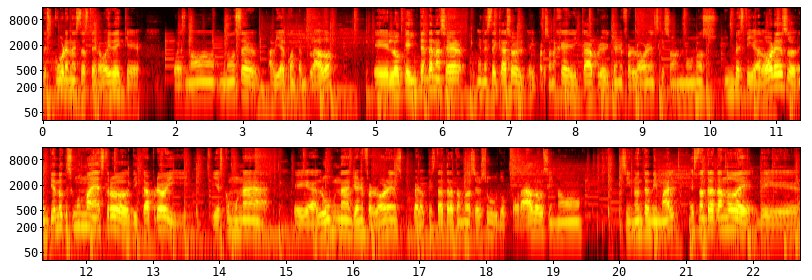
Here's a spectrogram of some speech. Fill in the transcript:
descubren este asteroide que pues no, no se había contemplado eh, lo que intentan hacer, en este caso, el, personaje de DiCaprio y Jennifer Lawrence, que son unos investigadores. Entiendo que es como un maestro DiCaprio y, y es como una eh, alumna Jennifer Lawrence, pero que está tratando de hacer su doctorado, si no, si no entendí mal. Están tratando de, de,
